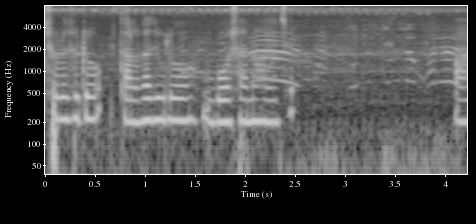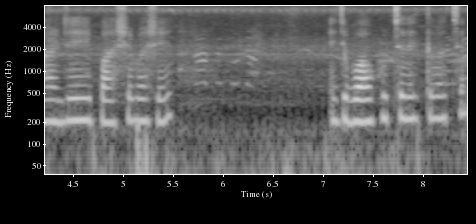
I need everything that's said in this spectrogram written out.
ছোটো ছোটো তাল গাছগুলো বসানো হয়েছে। আর যে পাশে পাশে এই যে বক উঠছে দেখতে পাচ্ছেন?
